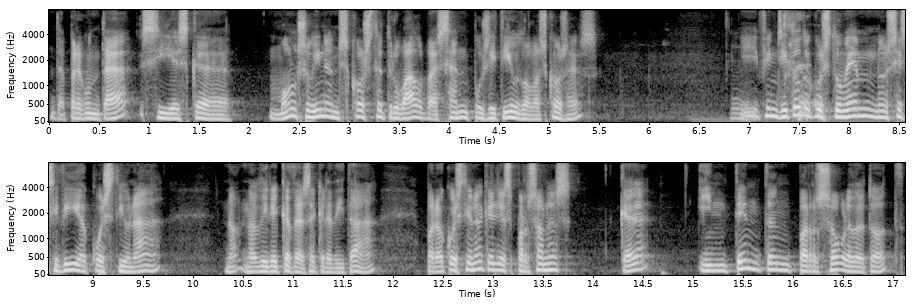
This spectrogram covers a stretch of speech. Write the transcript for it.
de preguntar si és que molt sovint ens costa trobar el vessant positiu de les coses, i fins i tot acostumem, no sé si dir, a qüestionar, no, no diré que desacreditar, però a qüestionar aquelles persones que intenten per sobre de tot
